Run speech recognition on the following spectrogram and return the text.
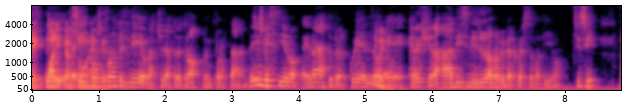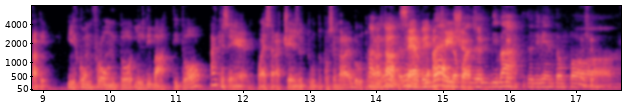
capire quali sveglia, cioè, persone... il confronto di idee è un acceleratore troppo importante. Sì, sì. Investiro è nato per quello e crescerà a dismisura proprio per questo motivo. Sì, sì. Infatti, il confronto, il dibattito, anche se può essere acceso e tutto, può sembrare brutto, ma in Ah, realtà niente, serve a crescere. quando Sì. il dibattito diventa un po'...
